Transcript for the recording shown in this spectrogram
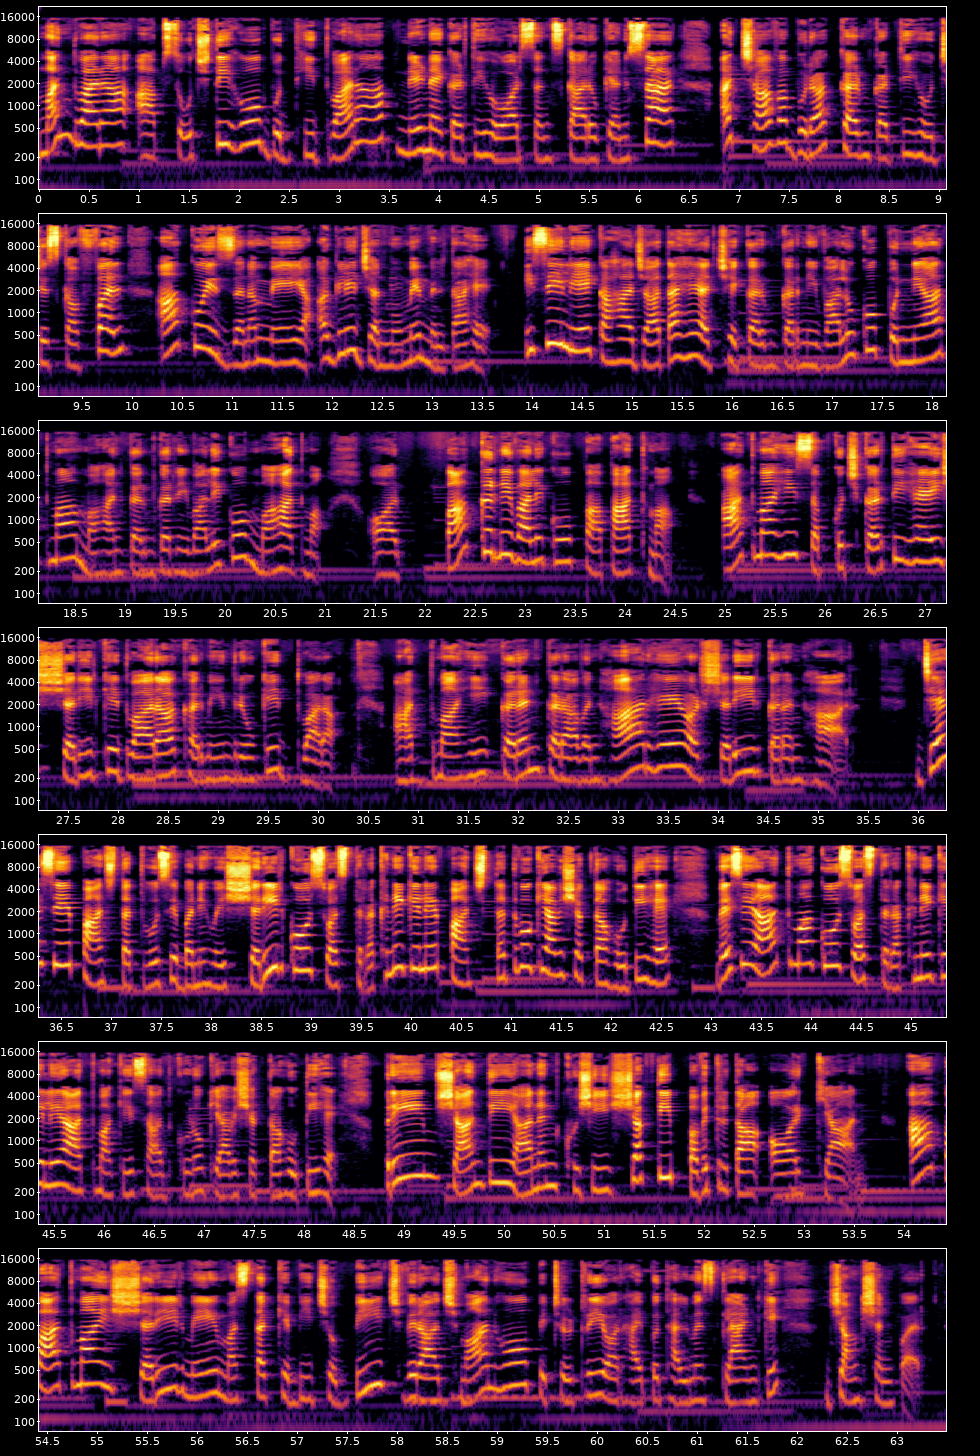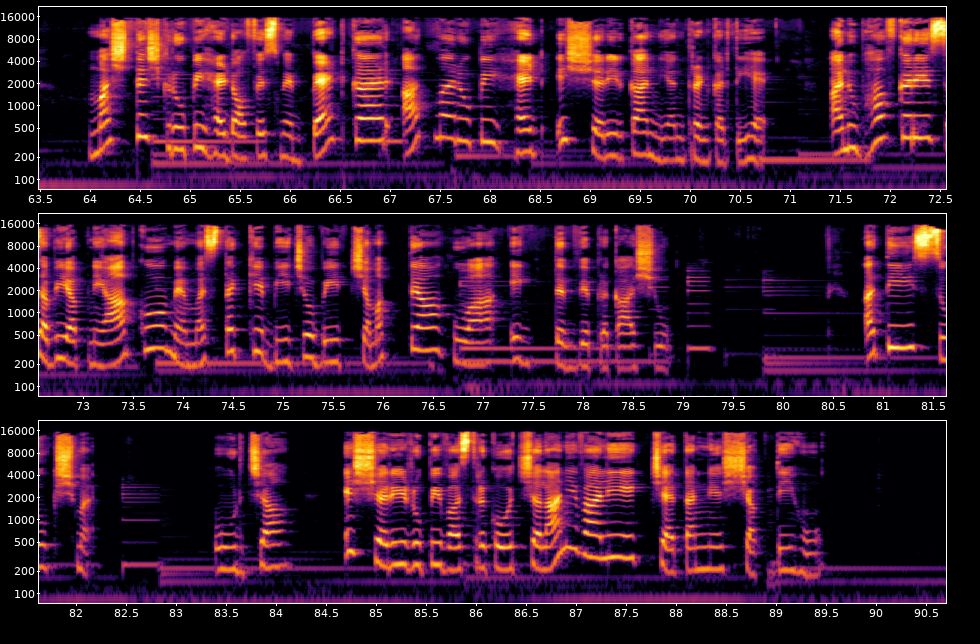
मन द्वारा आप सोचती हो, बुद्धि द्वारा आप निर्णय करती हो और संस्कारों के अनुसार अच्छा व बुरा कर्म करती हो, जिसका फल आपको इस जन्म में या अगले जन्मों में मिलता है। इसीलिए कहा जाता है, अच्छे कर्म करने वालों को पुण्यात्मा, महान कर्म करने वाले को महात्मा और पाप करने वाले को पापात्मा। आत्मा ही सब कुछ करती है इस शरीर के द्वारा, कर्मेंद्रियों के द्वारा। आत्मा ही करण करावनहार है और शरीर करणहार। जैसे पाँच तत्वों से बने हुए शरीर को स्वस्थ रखने के लिए पाँच तत्वों की आवश्यकता होती है, वैसे आत्मा को स्वस्थ रखने के लिए आत्मा के साथ गुणों की आवश्यकता होती है। प्रेम, शांति, आनंद, खुशी, शक्ति, पवित्रता और ज्ञान। आप आत्मा इस शरीर में मस्तक के बीचों बीच विराजमान हो पिट्यूटरी और हाइपोथैलेमस ग्लैंड के जंक्शन पर। मस्तिष्क रूपी हेड ऑफ़िस में बैठकर आत्मा रूपी हेड इस शरीर का नियंत्रण करती है। अनुभव करें सभी अपने आप को, मैं मस्तक के बीचों बीच चमकता हुआ एक दिव्य प्रकाश हूँ। अति सूक्ष्म ऊर्जा। इस शरीर रूपी वस्त्र को चलाने वाली एक चैतन्य शक्ति हूँ।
